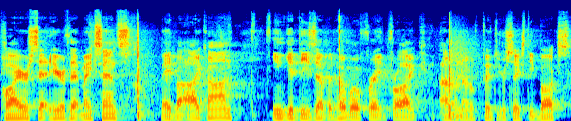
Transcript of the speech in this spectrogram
plier set here, if that makes sense, made by Icon. You can get these up at Harbor Freight for like, I don't know, 50 or 60 bucks.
